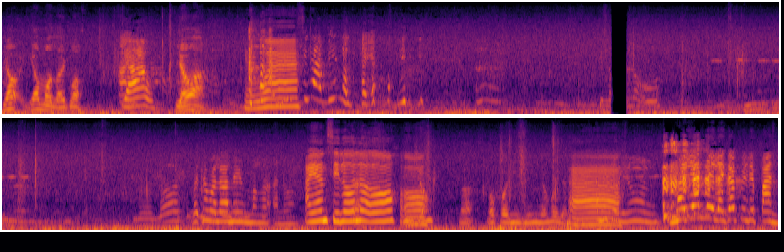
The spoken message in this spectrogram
有有冇嚟过？ Yaw. 有啊。 Yawa. Sinabi, nagkaya Ba't nawala na yung mga ano? Ayan si Lolo oh. oh. 嗱，我陪你影两个人。 Ah. Mayan, Delaga, Pilipan.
